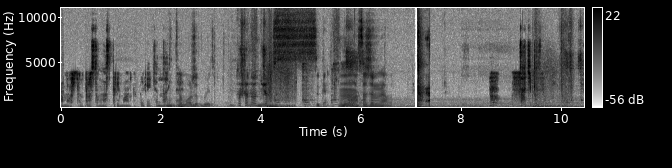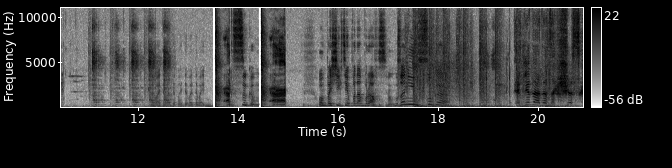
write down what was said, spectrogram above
А может он просто у нас приманка, блять, она... Да может быть. Слушай, ну он чё... Сука. М, Сожрала. Сзади. Давай, давай, давай, давай, давай. Сука. Он почти к тебе подобрался. Ну, за ним, сука. Не надо так жестко.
